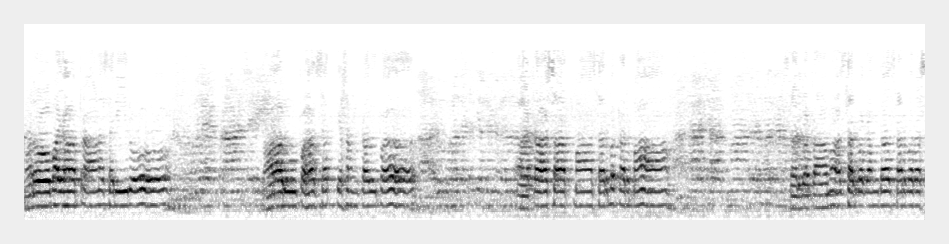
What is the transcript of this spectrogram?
मनोमय प्राण शरीरो भारूप सत्य संकल्प आकाशात्मा सर्वकर्मा। सर्वकाम सर्वगंध सर्वरस।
